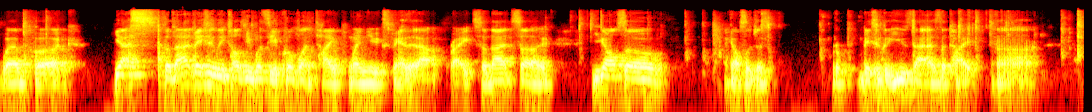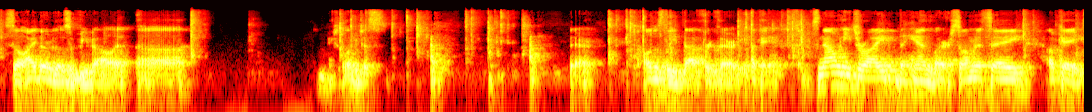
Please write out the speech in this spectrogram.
webhook. Yes, so that basically tells you what's the equivalent type when you expand it out, right? So that's, uh, you can also, I can also just basically use that as the type. Uh, so either of those would be valid. Uh, actually, let me just. I'll just leave that for clarity. Okay, so now we need to write the handler. So I'm going to say, okay,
